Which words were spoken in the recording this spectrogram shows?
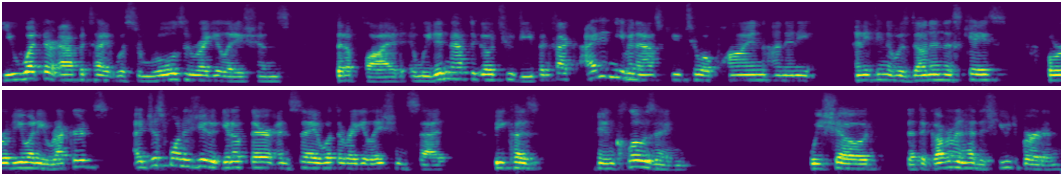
You whet their appetite with some rules and regulations that applied, and we didn't have to go too deep. In fact, I didn't even ask you to opine on any anything that was done in this case or review any records. I just wanted you to get up there and say what the regulations said, because in closing, we showed that the government had this huge burden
